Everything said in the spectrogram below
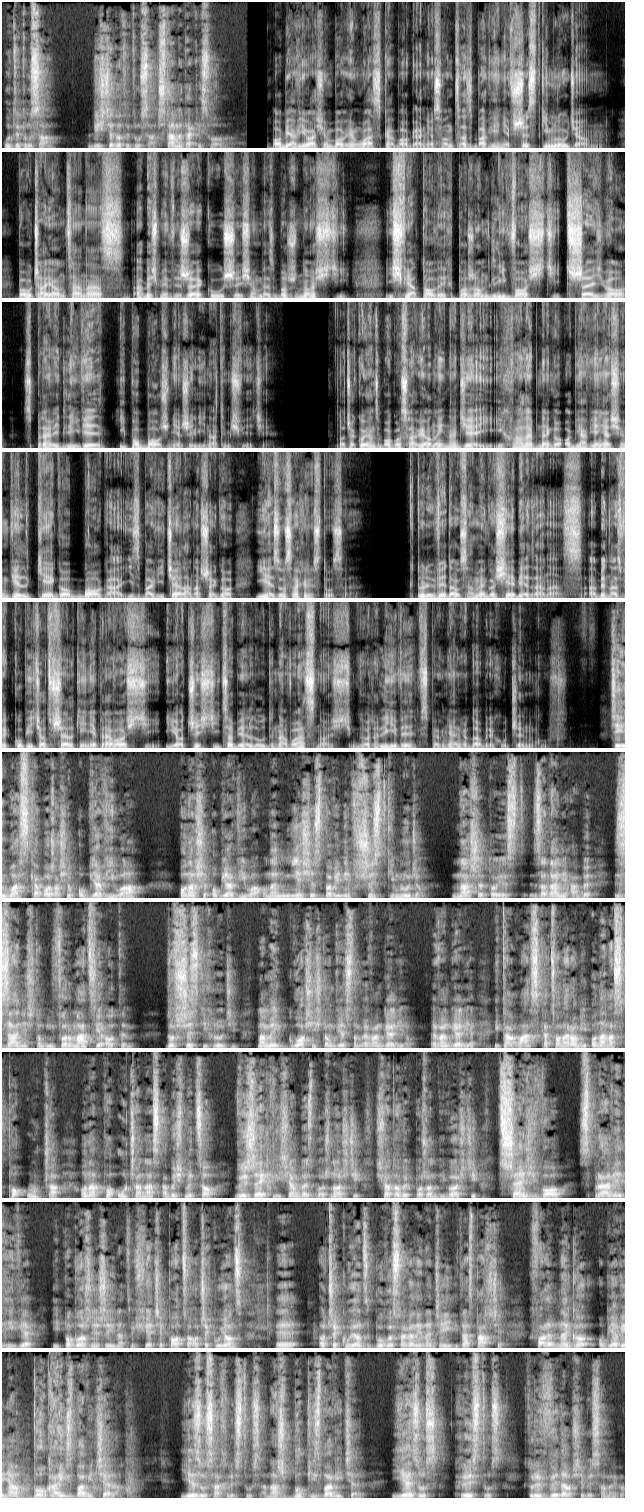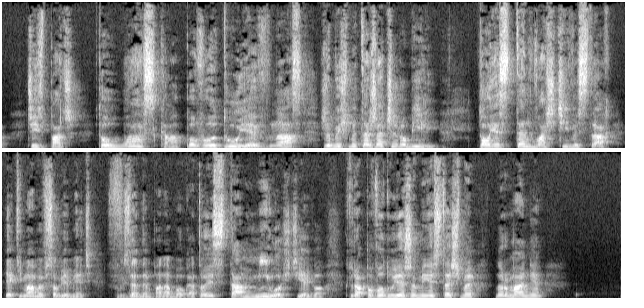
U Tytusa, w liście do Tytusa, czytamy takie słowa. Objawiła się bowiem łaska Boga, niosąca zbawienie wszystkim ludziom, pouczająca nas, abyśmy wyrzekłszy się bezbożności i światowych porządliwości, trzeźwo, sprawiedliwie i pobożnie żyli na tym świecie. Oczekując błogosławionej nadziei i chwalebnego objawienia się wielkiego Boga i Zbawiciela naszego Jezusa Chrystusa który wydał samego siebie za nas, aby nas wykupić od wszelkiej nieprawości i oczyścić sobie lud na własność, gorliwy w spełnianiu dobrych uczynków. Czyli łaska Boża się objawiła, ona się objawiła, ona niesie zbawienie wszystkim ludziom. Nasze to jest zadanie, aby zanieść tą informację o tym, do wszystkich ludzi. Mamy głosić tą wieczną Ewangelię. Ewangelię. I ta łaska, co ona robi? Ona nas poucza. Ona poucza nas, abyśmy co? Wyrzekli się bezbożności, światowych porządliwości, trzeźwo, sprawiedliwie i pobożnie żyli na tym świecie. Po co? Oczekując, yy, oczekując błogosławionej nadziei i teraz patrzcie, chwalebnego objawienia Boga i Zbawiciela. Jezusa Chrystusa. Nasz Bóg i Zbawiciel. Jezus Chrystus, który wydał siebie samego. Czyli patrz, to łaska powoduje w nas, żebyśmy te rzeczy robili. To jest ten właściwy strach, jaki mamy w sobie mieć względem Pana Boga. To jest ta miłość Jego, która powoduje, że my jesteśmy normalnie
